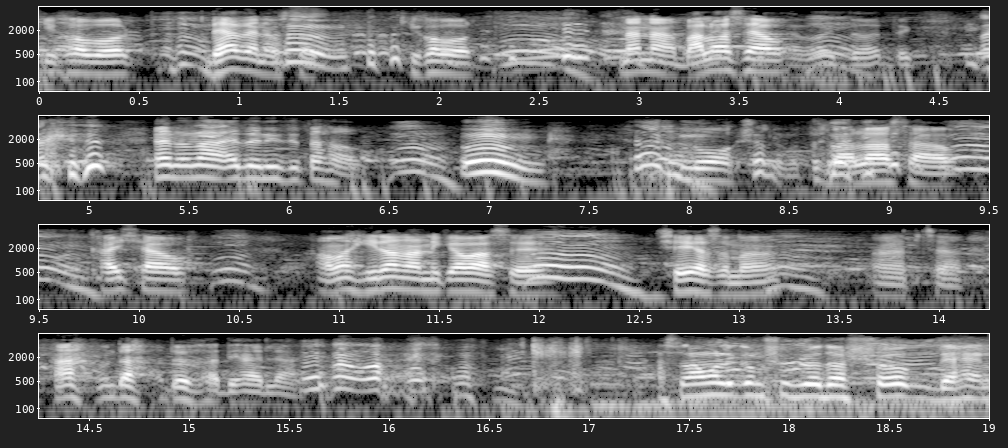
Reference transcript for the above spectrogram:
কি খবর? দেখা যায় না ওস্তাদ। কি খবর? না না ভালো আছে আও। না না এটা নিচে তাহাও ভালো আছে আও। খাইছাও আমার হীরা নানি কেউ আছে সেই আছে না? আচ্ছা। হ্যাঁ আসসালামু আলাইকুম সুপ্রিয় দর্শক। দেখেন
